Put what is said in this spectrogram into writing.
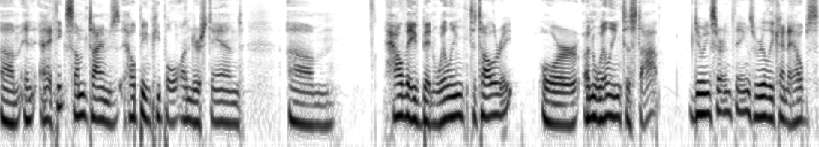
Um, and, and I think sometimes helping people understand um, how they've been willing to tolerate or unwilling to stop doing certain things really kind of helps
